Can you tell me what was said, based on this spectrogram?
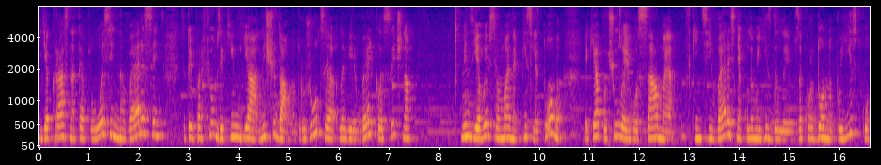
якраз на теплу осінь, на вересень. Це той парфюм, з яким я нещодавно дружу. Це Левієбель, класична. Він з'явився в мене після того, як я почула його саме в кінці вересня, коли ми їздили в закордонну поїздку.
